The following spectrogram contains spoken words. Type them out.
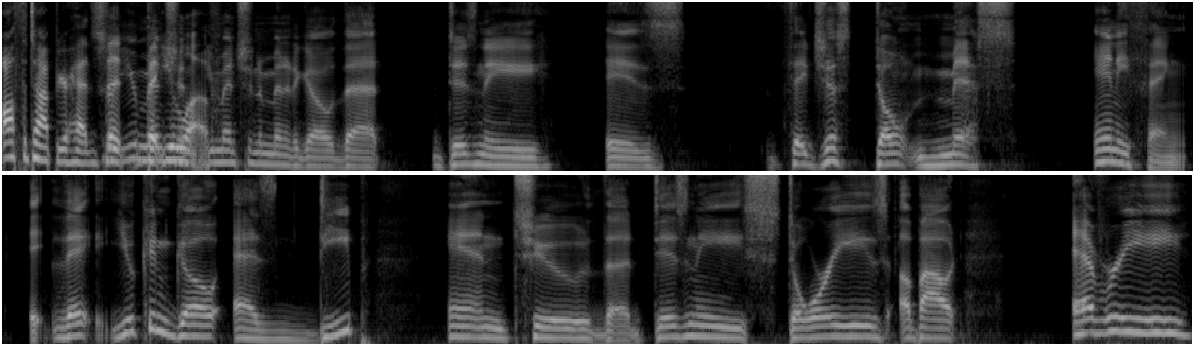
off the top of your head So that, you that mentioned you love. mentioned a minute ago that Disney is they just don't miss anything. It- they you can go as deep into the Disney stories about every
